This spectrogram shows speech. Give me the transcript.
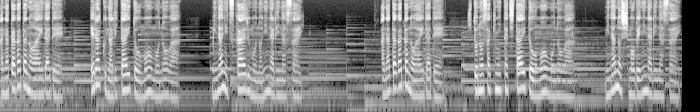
あなた方の間で偉くなりたいと思う者は皆に仕えるものになりなさい。あなた方の間で人の先に立ちたいと思う者は皆のしもべになりなさい。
